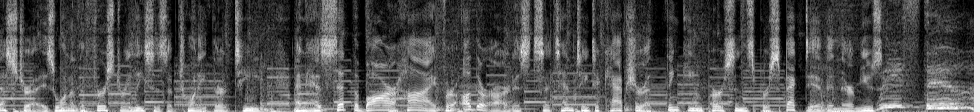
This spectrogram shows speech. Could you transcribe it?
Manifestra is one of the first releases of 2013 and has set the bar high for other artists attempting to capture a thinking person's perspective in their music. We still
